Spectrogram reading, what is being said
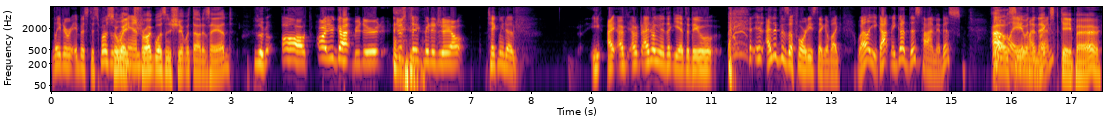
Later, Ibis disposes so of wait, the hand. So, wait, Trug wasn't shit without his hand? He's like, oh, oh, you got me, dude. Just take me to jail. Take me to. He, I, I, I don't even think he had to do. I think this is a 40s thing of like, well, you got me good this time, Ibis. Well I'll see you in the friend." next caper.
